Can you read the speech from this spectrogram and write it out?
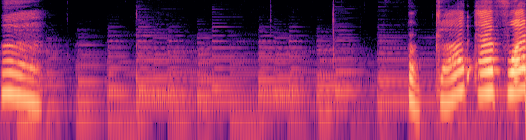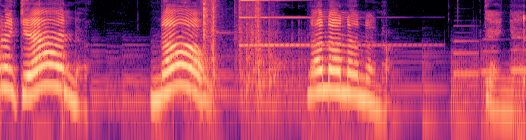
Forgot F1 again! No! No, no, no, no, no. Dang it.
